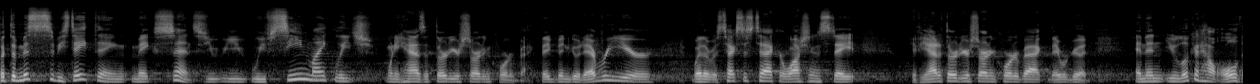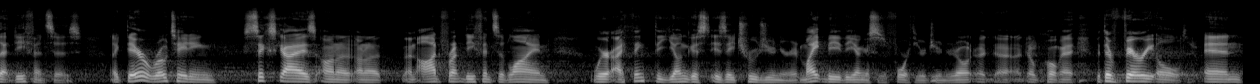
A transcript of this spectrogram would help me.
But the Mississippi State thing makes sense. You, you, we've seen Mike Leach when he has a third year starting quarterback. They've been good every year, whether it was Texas Tech or Washington State. If you had a third year starting quarterback, they were good. And then you look at how old that defense is. Like they're rotating six guys on, a, on a, an odd front defensive line where I think the youngest is a true junior. It might be the youngest is a fourth year junior. Don't, uh, uh don't quote me. But they're very old. And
